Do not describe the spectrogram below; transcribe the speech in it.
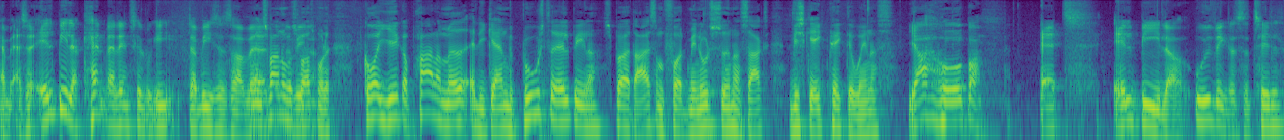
Jamen, altså, elbiler kan være den teknologi, der viser sig at være... Men svar nu på spørgsmålet. Går I ikke og praler med, at I gerne vil booste elbiler? Spørger jeg dig, som for et minut siden har sagt, vi skal ikke pick the winners. Jeg håber, at elbiler udvikler sig til,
